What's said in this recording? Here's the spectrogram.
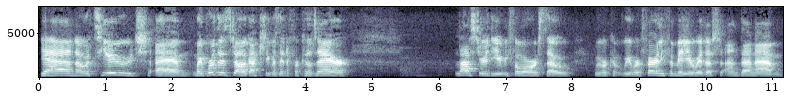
Yeah, no, it's huge. Um, my brother's dog actually was in it for Kildare last year, the year before, so we were we were fairly familiar with it. And then um,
